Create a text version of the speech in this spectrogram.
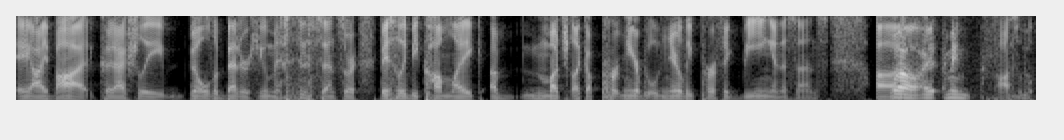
AI bot could actually build a better human in a sense, or basically become like a much like a per, near nearly perfect being in a sense. Uh, well, I, I mean, possible.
